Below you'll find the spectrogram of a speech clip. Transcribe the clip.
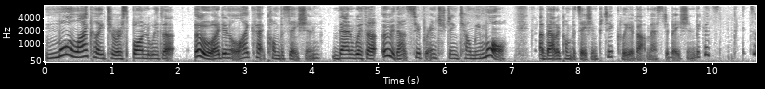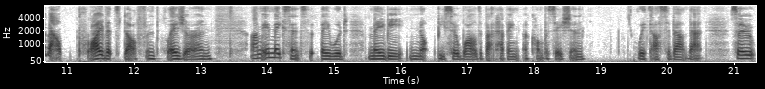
more likely to respond with a, oh, I didn't like that conversation, than with a, oh, that's super interesting, tell me more about a conversation, particularly about masturbation, because it's about private stuff and pleasure and um, it makes sense that they would maybe not be so wild about having a conversation with us about that. So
